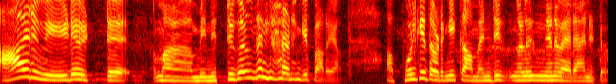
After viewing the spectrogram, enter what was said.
ആ ഒരു വീഡിയോ ഇട്ട് മിനിറ്റുകൾ തന്നെ വേണമെങ്കിൽ പറയാം. അപ്പോഴേക്ക് തുടങ്ങി കമന്റുകൾ ഇങ്ങനെ വരാൻ കേട്ടോ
